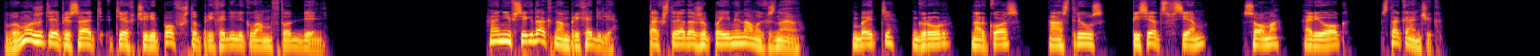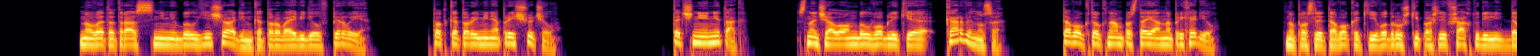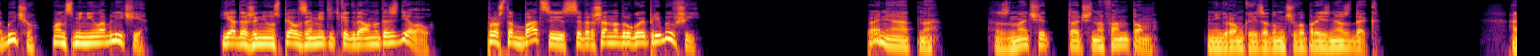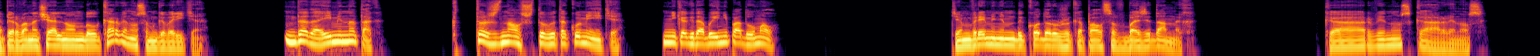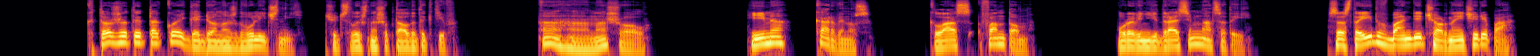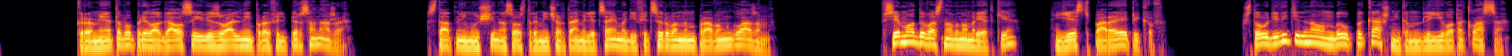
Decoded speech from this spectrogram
Вы можете описать тех черепов, что приходили к вам в тот день? Они всегда к нам приходили, так что я даже по именам их знаю. Бетти, Грур, Наркоз, Астриус, Писец всем, Сома, Ориок, Стаканчик. Но в этот раз с ними был еще один, которого я видел впервые. Тот, который меня прищучил. Точнее, не так. Сначала он был в облике Карвинуса, того, кто к нам постоянно приходил. Но после того, как его дружки пошли в шахту делить добычу, он сменил обличье. Я даже не успел заметить, когда он это сделал. Просто бац и совершенно другой прибывший. Понятно. Значит, точно фантом, негромко и задумчиво произнес Дек. А первоначально он был Карвинусом, говорите? Да-да, именно так. Кто ж знал, что вы так умеете? Никогда бы и не подумал. Тем временем декодер уже копался в базе данных. Карвинус, Карвинус. Кто же ты такой, гаденыш двуличный? Чуть слышно шептал детектив. Ага, нашел. Имя — Карвинус. Класс — Фантом. Уровень ядра — 17. Состоит в банде «Черные черепа». Кроме этого, прилагался и визуальный профиль персонажа. Статный мужчина с острыми чертами лица и модифицированным правым глазом. Все моды в основном редкие, есть пара эпиков. Что удивительно, он был ПКшником для его-то класса.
